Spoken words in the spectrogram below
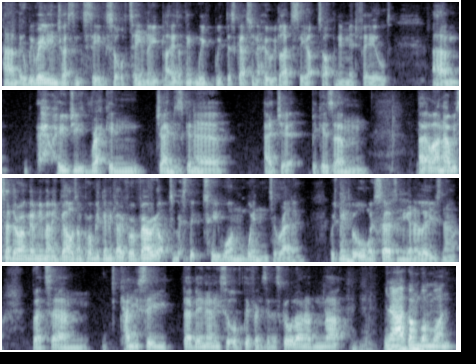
Um, it'll be really interesting to see the sort of team that he plays. I think we've we've discussed, you know, who we'd like to see up top and in midfield. Um, who do you reckon James is going to edge it? Because um, I, I, know we said there aren't going to be many goals. I'm probably going to go for a very optimistic two-one win to Reading, which means we're almost certainly going to lose now. But um, can you see there being any sort of difference in the scoreline other than that? No, I've gone one-one.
